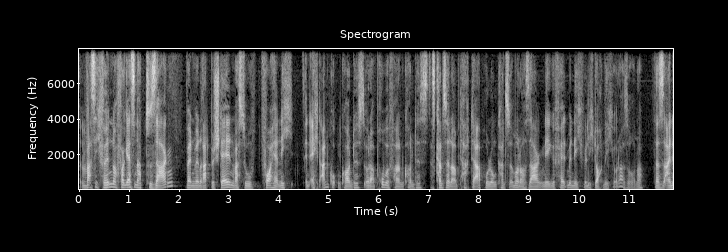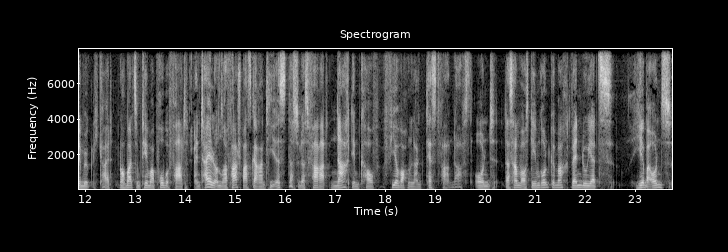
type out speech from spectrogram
Was ich vorhin noch vergessen habe zu sagen, wenn wir ein Rad bestellen, was du vorher nicht in echt angucken konntest oder Probe fahren konntest, das kannst du dann am Tag der Abholung, kannst du immer noch sagen, nee, gefällt mir nicht, will ich doch nicht oder so, ne? Das ist eine Möglichkeit. Nochmal zum Thema Probefahrt. Ein Teil unserer Fahrspaßgarantie ist, dass du das Fahrrad nach dem Kauf vier Wochen lang testfahren darfst. Und das haben wir aus dem Grund gemacht, wenn du jetzt hier bei uns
